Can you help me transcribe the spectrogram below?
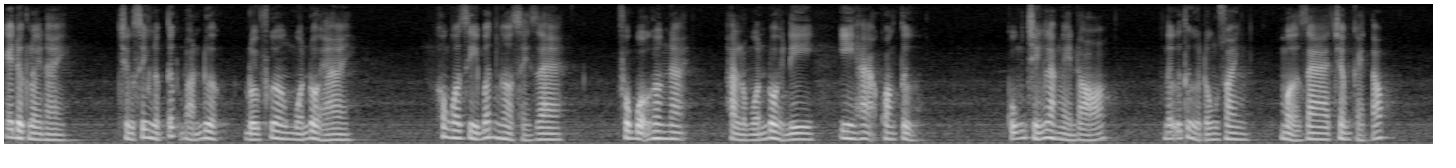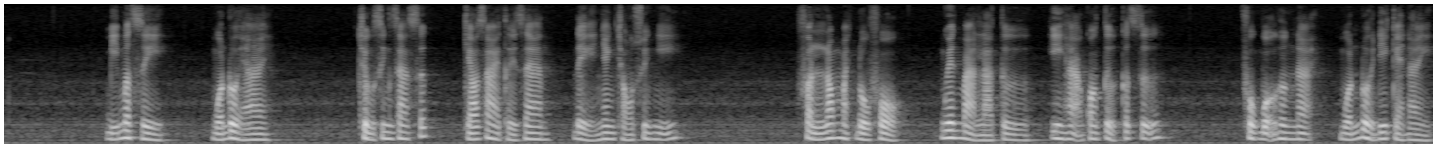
Nghe được lời này, Trường sinh lập tức đoán được đối phương muốn đổi ai. Không có gì bất ngờ xảy ra. Phục bộ hương nại hẳn là muốn đổi đi Y hạ quang tử. Cũng chính là ngày đó, Nữ tử đông doanh mở ra châm cải tóc. Bí mật gì? Muốn đổi ai? Trường sinh ra sức, kéo dài thời gian Để nhanh chóng suy nghĩ. Phần long mạch đồ phổ, Nguyên bản là từ y hạ quang tử cất giữ. Phục bộ hương nại muốn đổi đi kẻ này.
